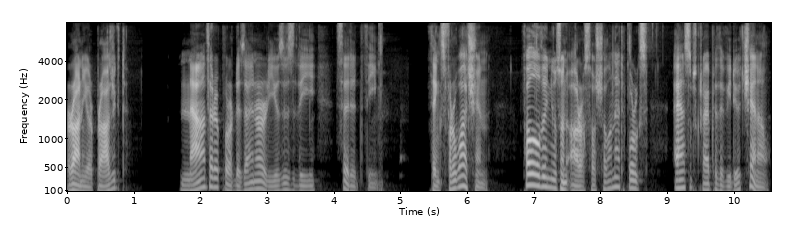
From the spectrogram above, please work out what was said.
Run your project. Now the report designer uses the seeded theme. Thanks for watching. Follow the news on our social networks and subscribe to the video channel.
